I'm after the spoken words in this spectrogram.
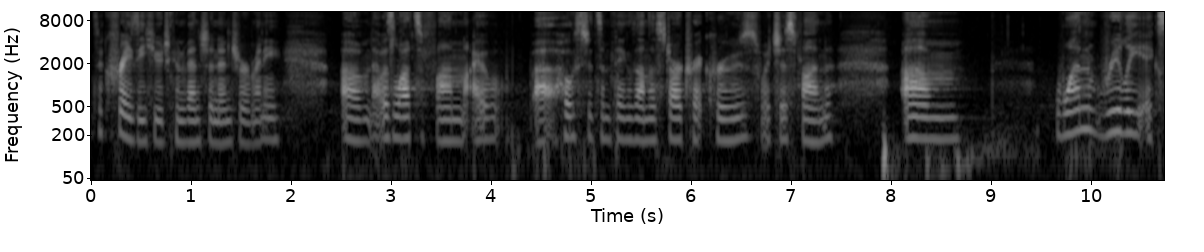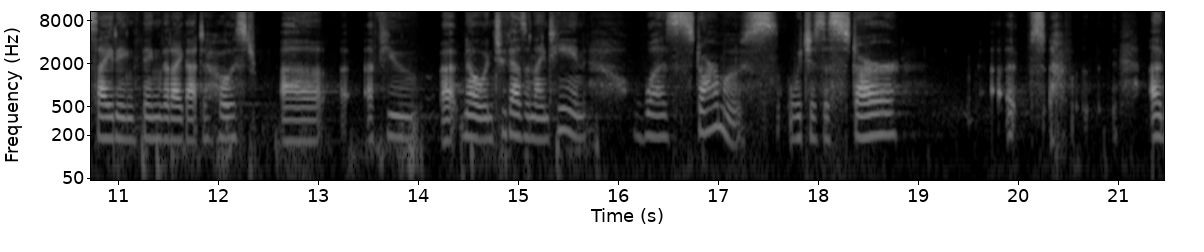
It's a crazy huge convention in Germany. Um, that was lots of fun. I uh, hosted some things on the Star Trek cruise, which is fun. Um, one really exciting thing that I got to host uh, a few, uh, no, in 2019 was Starmus, which is a star, uh, an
